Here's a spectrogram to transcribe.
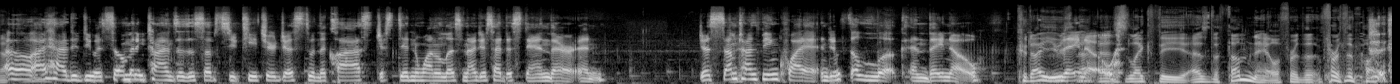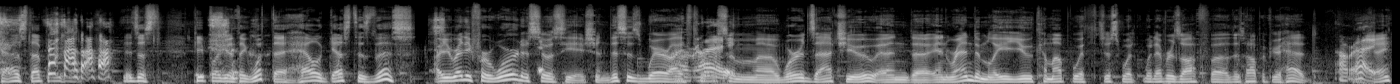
Oh, I had to do it so many times as a substitute teacher. Just when the class just didn't want to listen, I just had to stand there and just sometimes being quiet and just a look, and they know. Could I use They that know. as like the as the thumbnail for the for the podcast episode? it's just people are gonna think, what the hell guest is this? Are you ready for word association? This is where I All throw right. some uh, words at you, and uh, and randomly you come up with just what whatever's off uh, the top of your head. All right. Okay.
